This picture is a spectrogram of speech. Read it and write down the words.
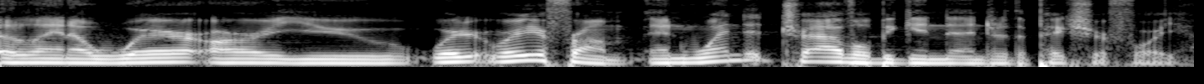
Elena, where are you? Where, where are you from? And when did travel begin to enter the picture for you?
